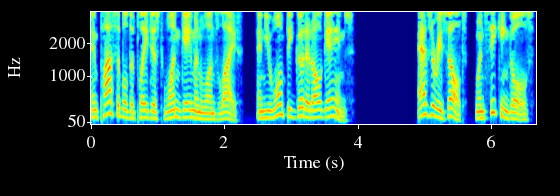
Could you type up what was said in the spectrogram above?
impossible to play just one game in one's life, and you won't be good at all games. As a result, when seeking goals,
